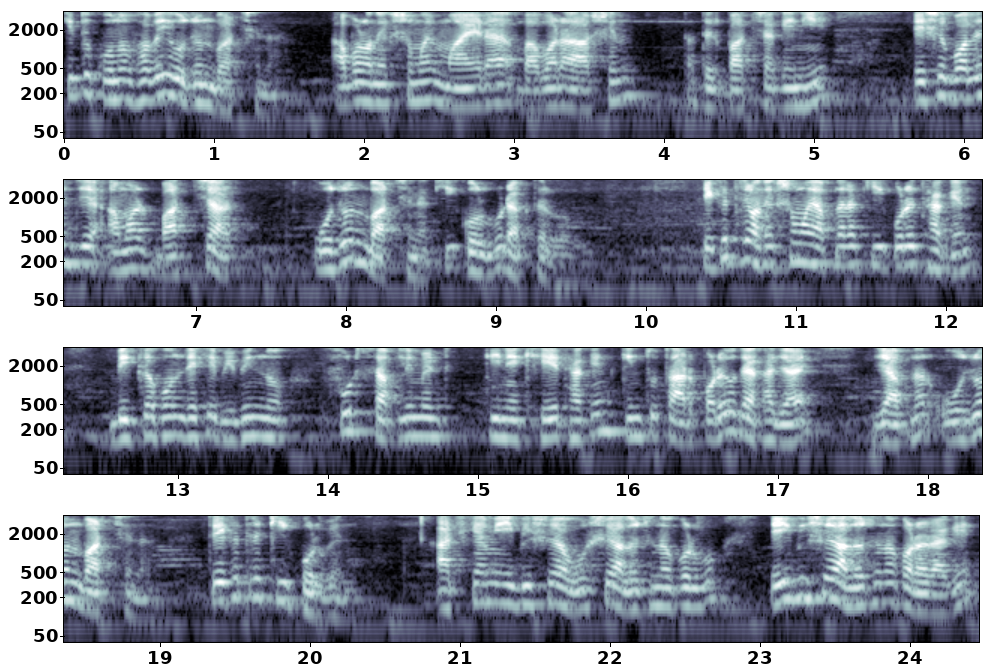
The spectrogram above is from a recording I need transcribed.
কিন্তু কোনোভাবেই ওজন বাড়ছে না। আবার অনেক সময় মায়েরা, বাবারা আসেন তাদের বাচ্চাকে নিয়ে। এসে বলেন যে, আমার বাচ্চার ওজন বাড়ছে না, কি করব ডাক্তারবাবু? এক্ষেত্রে অনেক সময় আপনারা কি করে থাকেন? বিজ্ঞাপন দেখে বিভিন্ন ফুড সাপ্লিমেন্ট কিনে খেয়ে থাকেন, কিন্তু তারপরেও দেখা যায় যে আপনার ওজন বাড়ছে না। তো এক্ষেত্রে কি করবেন? আজকে আমি এই বিষয়ে অবশ্যই আলোচনা করব। এই বিষয়ে আলোচনা করার আগে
